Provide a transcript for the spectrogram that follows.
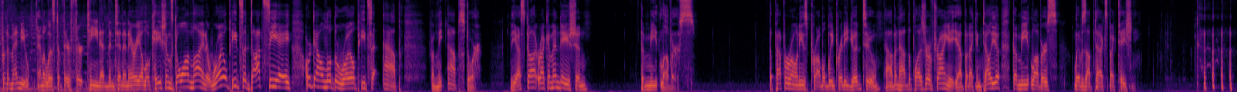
for the menu and a list of their 13 Edmonton and area locations. Go online at royalpizza.ca or download the Royal Pizza app from the App Store. The Escott recommendation the meat lovers. The pepperoni is probably pretty good too. Haven't had the pleasure of trying it yet, but I can tell you the meat lovers lives up to expectation.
